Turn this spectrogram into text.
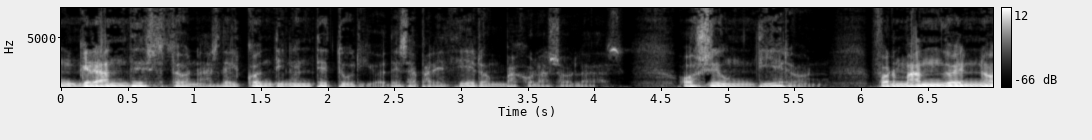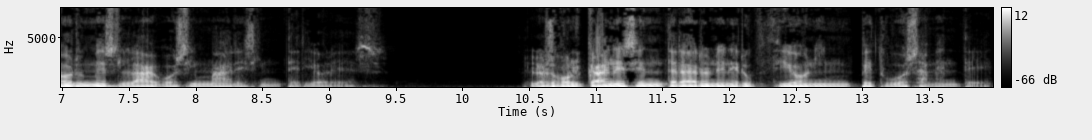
Grandes zonas del continente turio desaparecieron bajo las olas o se hundieron, formando enormes lagos y mares interiores. Los volcanes entraron en erupción impetuosamente,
